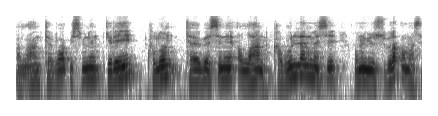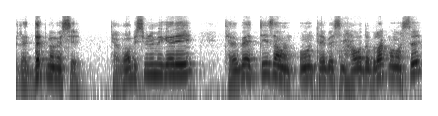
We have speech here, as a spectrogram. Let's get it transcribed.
Allah'ın Tevvab isminin gereği kulun tevbesini Allah'ın kabullenmesi, onu yüzsüz bırakmaması, reddetmemesi. Tevvab isminin bir gereği tevbe ettiği zaman onun tevbesini havada bırakmaması,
